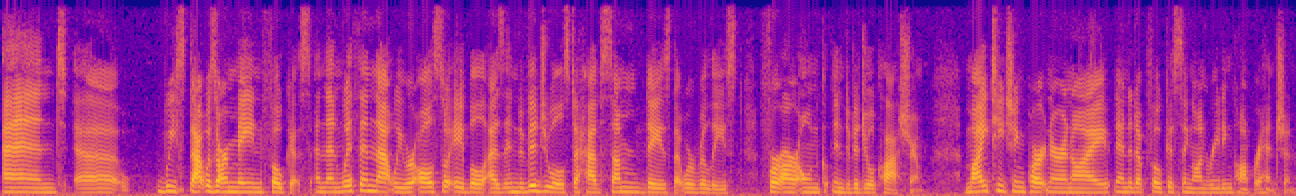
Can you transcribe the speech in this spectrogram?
And uh, we that was our main focus. And then within that we were also able as individuals to have some days that were released for our own individual classroom. My teaching partner and i ended up focusing on reading comprehension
